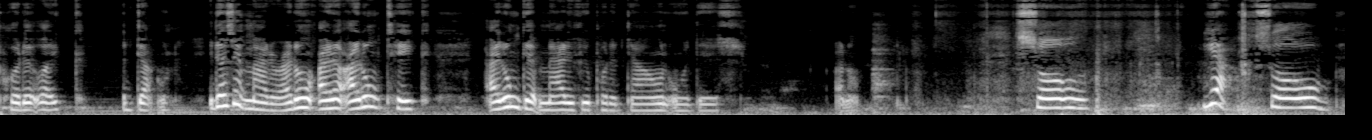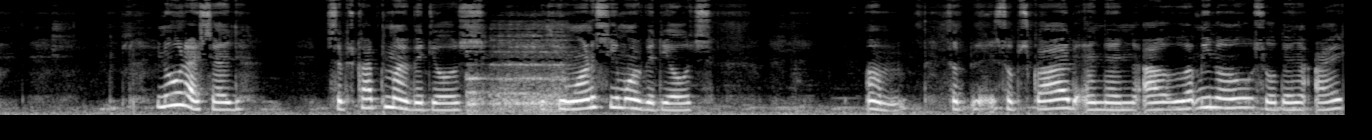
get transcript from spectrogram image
put it like a down. It doesn't matter. I don't. I. I don't take. I don't get mad if you put it down or this. I don't. So, yeah. So, you know what I said? Subscribe to my videos. If you want to see more videos, um, sub subscribe and then I'll let me know so then I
